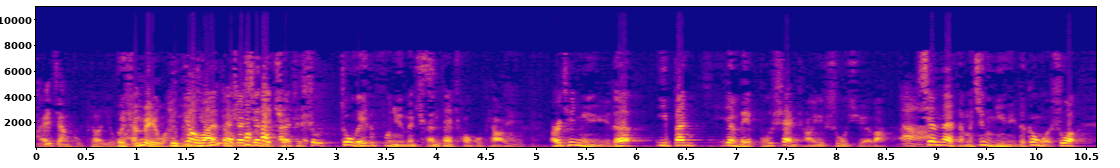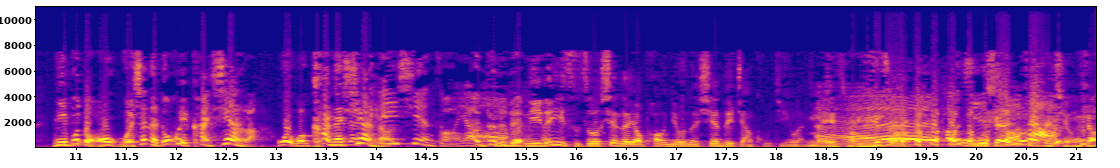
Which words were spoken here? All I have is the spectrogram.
还讲股票有完没完？有完大家现在全是收周围的妇女们全在炒股票了，对对而且女的一般认为不擅长于数学吧？啊现在怎么就女的跟我说你不懂？我现在都会看线了，我我看那线呢。K 线怎么样？啊对对对，你的意思说现在要泡妞呢，先得讲古今了。没错哎没错，投其股神才是情圣，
